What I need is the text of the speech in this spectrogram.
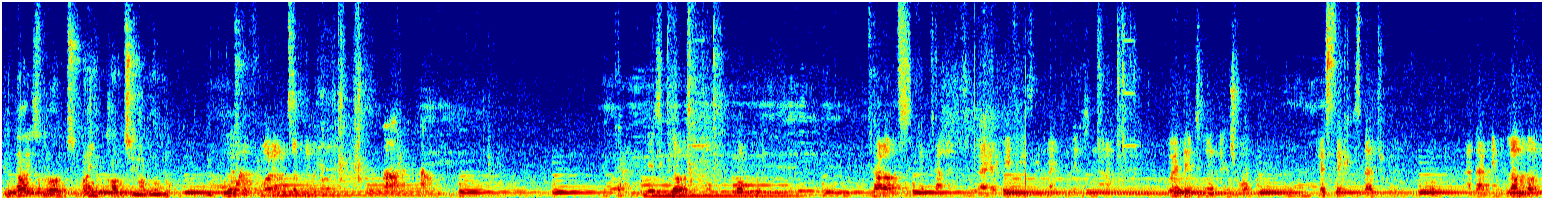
the door is locked. When you come to your room, you close the What I'm talking about. Can this door open without internet? Like if it's in my village now, where there's no network, let's take it that way. And I'm in London,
